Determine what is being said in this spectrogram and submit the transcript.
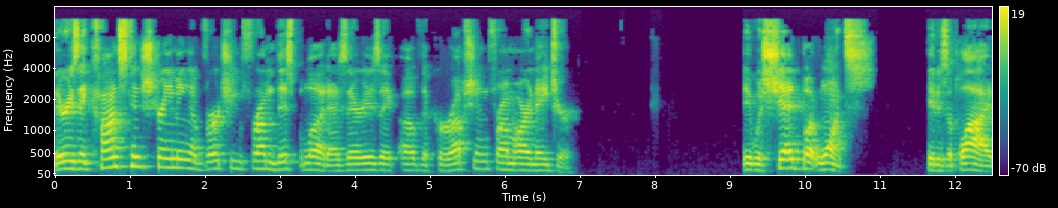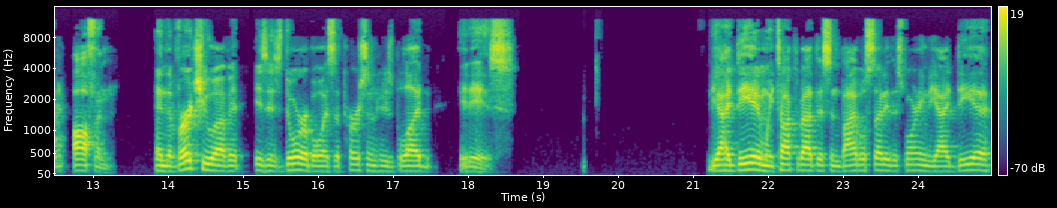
There is a constant streaming of virtue from this blood, as there is a, of the corruption from our nature. It was shed but once, it is applied often, and the virtue of it is as durable as the person whose blood it is. The idea, and we talked about this in Bible study this morning, the idea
